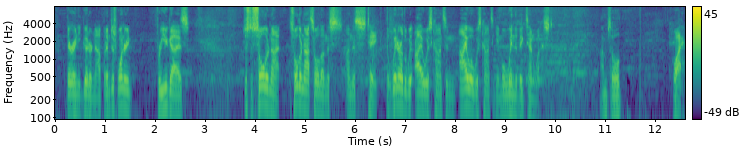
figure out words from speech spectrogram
they're any good or not, but I'm just wondering for you guys, just a sold or not, sold or not sold on this on this take. The winner of the Iowa Wisconsin Iowa Wisconsin game will win the Big Ten West. I'm sold. Why?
